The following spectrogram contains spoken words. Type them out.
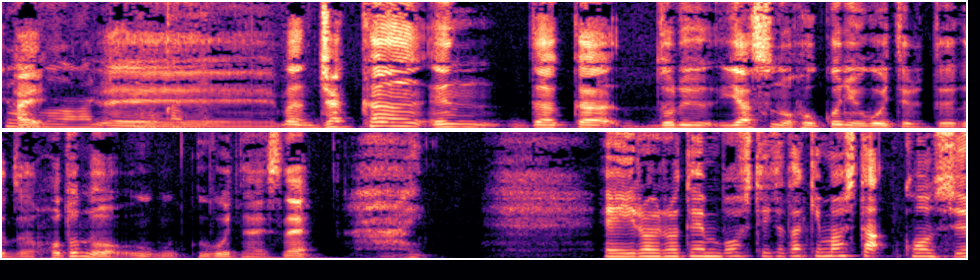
今日は、はいえーまあ、若干円高ドル安の方向に動いているということでほとんど動いてないですね。はいえー、いろいろ展望していただきました。今週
